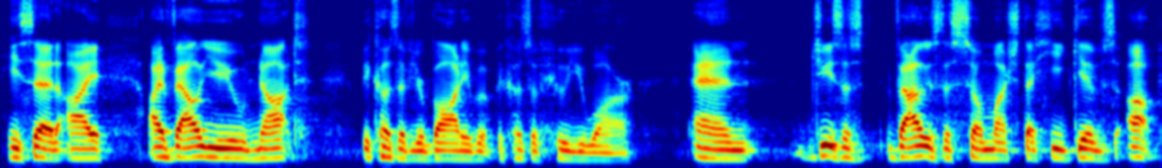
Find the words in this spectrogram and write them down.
He said, "I I value not because of your body, but because of who you are." And Jesus values this so much that he gives up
